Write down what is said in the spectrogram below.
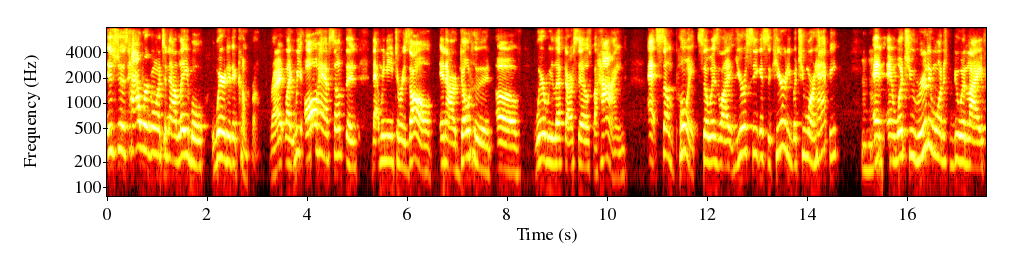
It's just how we're going to now label where did it come from, right? Like we all have something that we need to resolve in our adulthood of where we left ourselves behind at some point. So it's like you're seeking security, but you weren't happy. Mm-hmm. And and what you really wanted to do in life,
